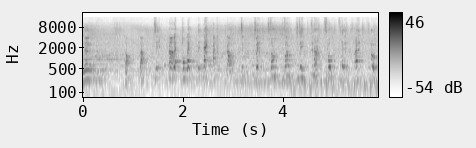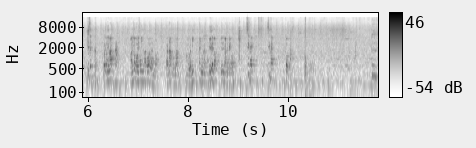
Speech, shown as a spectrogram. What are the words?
หนึ่งสองสามสี่ห้าหกเจ็ดแปดเก้าสิบสิบเอ็ดสองสามสี่ห้าหกเจ็ดแปดเก้ายี่สิบไปนับมันก็ไปที่นับกันหน่อยกันนับมาเดี๋ยวนี้ดูกันเดี๋ยวนี้ดูกันสิบสิบเอ็ด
